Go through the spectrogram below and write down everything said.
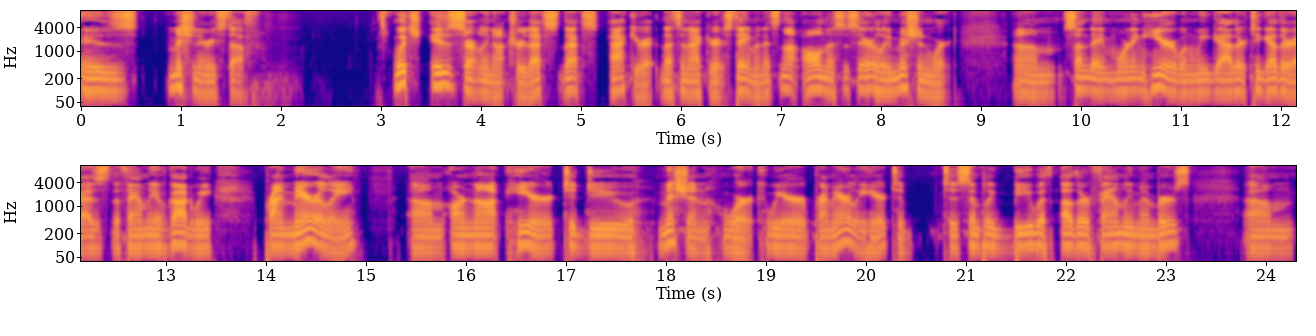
is missionary stuff, which is certainly not true. That's that's accurate. That's an accurate statement. It's not all necessarily mission work. Um, Sunday morning here, when we gather together as the family of God, we primarily um, are not here to do mission work. We are primarily here to to simply be with other family members, um,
